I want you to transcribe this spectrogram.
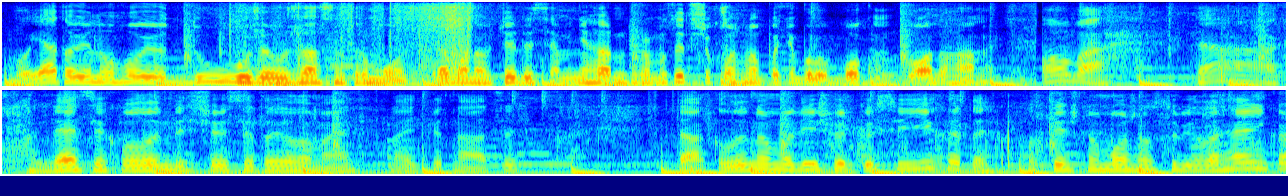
Бо я тою ногою дуже ужасно торможу. Треба навчитися мені гарно тормозити, щоб можна потім було боком двома ногами. Оба! Так, 10 хвилин дійшовся той елемент, навіть 15. Так, коли на малій швидкості їхати, фактично можна собі легенько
